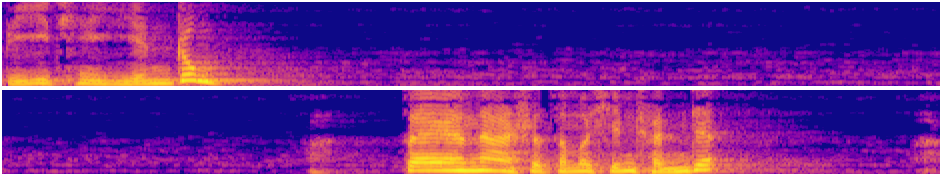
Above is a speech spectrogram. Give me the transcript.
比一天严重。啊，灾难是怎么形成的？啊，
